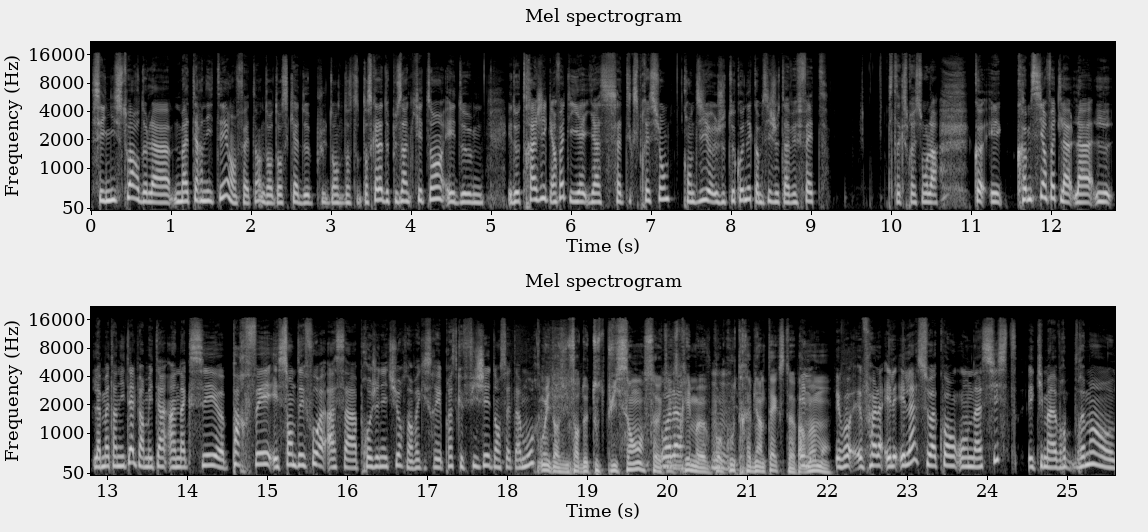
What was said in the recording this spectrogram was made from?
c'est une histoire de la maternité, en fait, hein, dans, dans, ce cas de plus, dans, dans, ce cas-là de plus inquiétant et de, et de tragique. En fait, il y a, il y a cette expression qu'on dit, je te connais comme si je t'avais faite cette expression-là. Et comme si, en fait, la, la, la, maternité, elle permettait un accès euh, parfait et sans défaut à, à sa progéniture, en fait, qui serait presque figé dans cet amour. Oui, dans une sorte de toute-puissance voilà. qui exprime, euh, pour le coup, très bien le texte par et, moment. Et, voilà. Et, et, là, ce à quoi on assiste, et qui m'a vraiment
